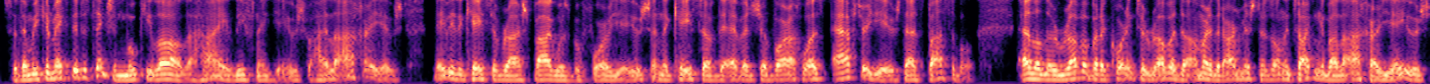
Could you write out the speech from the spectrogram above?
So then we can make the distinction. Mukila lahai lifnei Yeush v'hai la'achar Yeush. Maybe the case of Rashbag was before Yeush, and the case of the Eved Shabarach was after Yeush. That's possible. Ela Rava, but according to Rava the Amar, that our Mishnah is only talking about la'achar Yeush,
